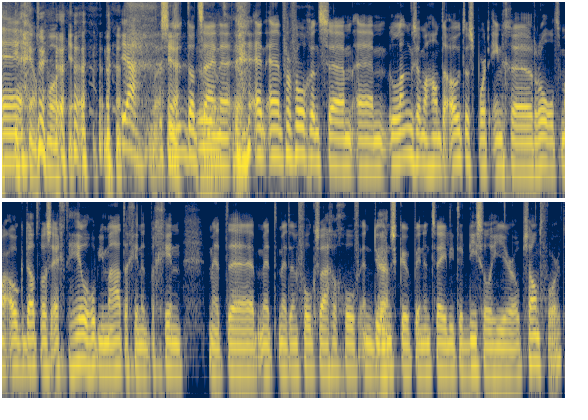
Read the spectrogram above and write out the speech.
Eh, Ja, mooi, ja. ja, dus Ja, dat zijn. eh, en, en vervolgens ehm, ehm, langzamerhand de autosport ingerold. Maar ook dat was echt heel hobbymatig in het begin. Met, eh, met, met een Volkswagen Golf Endurance Cup in een 2 liter diesel hier op Zandvoort.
